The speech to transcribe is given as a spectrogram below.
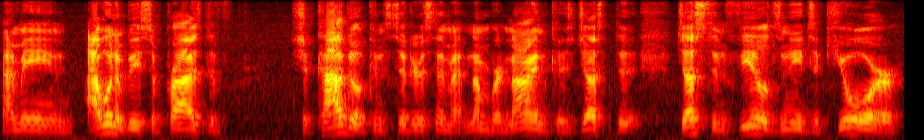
I mean, I wouldn't be surprised if Chicago considers him at number nine because Justin Justin Fields needs a cure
